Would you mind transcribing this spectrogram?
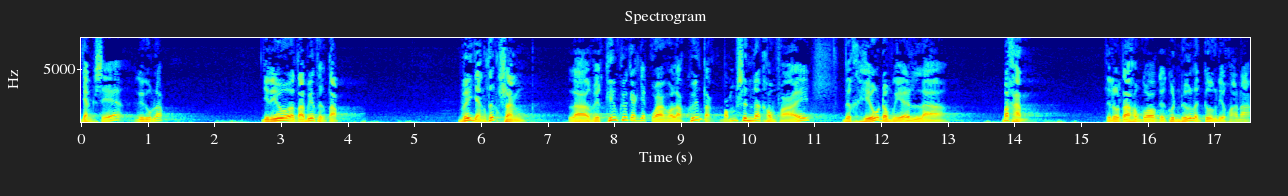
dằn xé ghê gớm lắm. Vì nếu ta biết thực tập, với nhận thức rằng là việc khiếm khuyết các giác quan gọi là khuyến tật bẩm sinh đó không phải được hiểu đồng nghĩa là bất hạnh, thì chúng ta không có cái khuynh hướng là cường điều hóa nó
